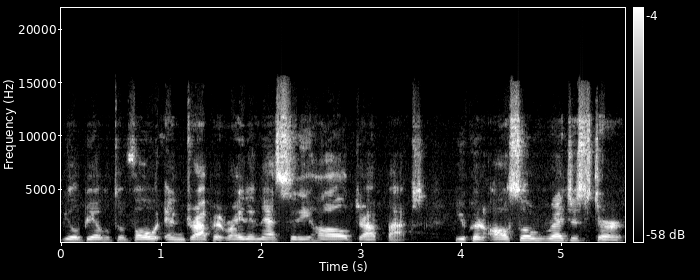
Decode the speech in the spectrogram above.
You'll be able to vote and drop it right in that City Hall drop box. You can also register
